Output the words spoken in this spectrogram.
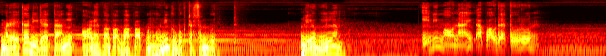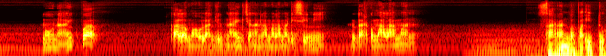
mereka didatangi oleh bapak-bapak penghuni gubuk tersebut. Beliau bilang, ini mau naik apa udah turun? Mau naik, Pak? Kalau mau lanjut naik jangan lama-lama di sini, ntar kemalaman. Saran bapak itu.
